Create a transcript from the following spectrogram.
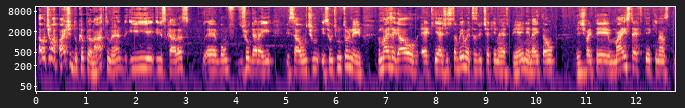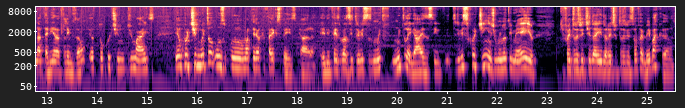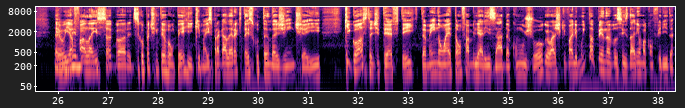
na última parte do campeonato, né? E, e os caras é, vão jogar aí esse, é último, esse último torneio. O mais legal é que a gente também vai transmitir aqui na ESPN, né? Então a gente vai ter mais TFT aqui na, na telinha da televisão. Eu tô curtindo demais. Eu curti muito os, o material que o Félix fez, cara. Ele fez umas entrevistas muito, muito legais, assim, entrevistas curtinhas, de um minuto e meio, que foi transmitido aí durante a transmissão foi bem bacana. Eu ia falar isso agora. Desculpa te interromper, Rick, mas pra galera que tá escutando a gente aí, que gosta de TFT e que também não é tão familiarizada com o jogo, eu acho que vale muito a pena vocês darem uma conferida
